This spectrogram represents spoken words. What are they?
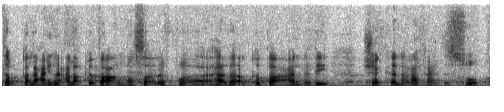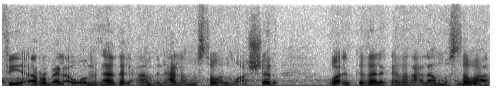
تبقى العين على قطاع المصارف وهذا القطاع الذي شكل رافعة السوق في الربع الأول من هذا العام إن على مستوى المؤشر. وإن كذلك أيضا على مستوى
